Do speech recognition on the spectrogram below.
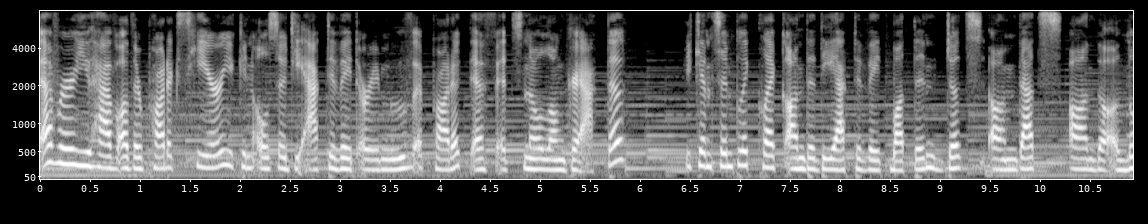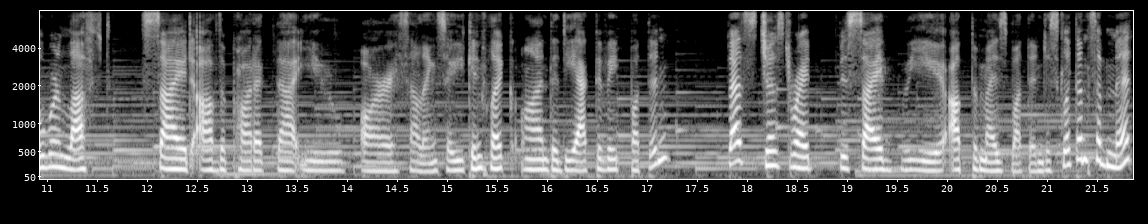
ever you have other products here, you can also deactivate or remove a product if it's no longer active. You can simply click on the deactivate button. That's, um, that's on the lower left side of the product that you are selling. So you can click on the deactivate button. That's just right beside the optimize button. Just click on submit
